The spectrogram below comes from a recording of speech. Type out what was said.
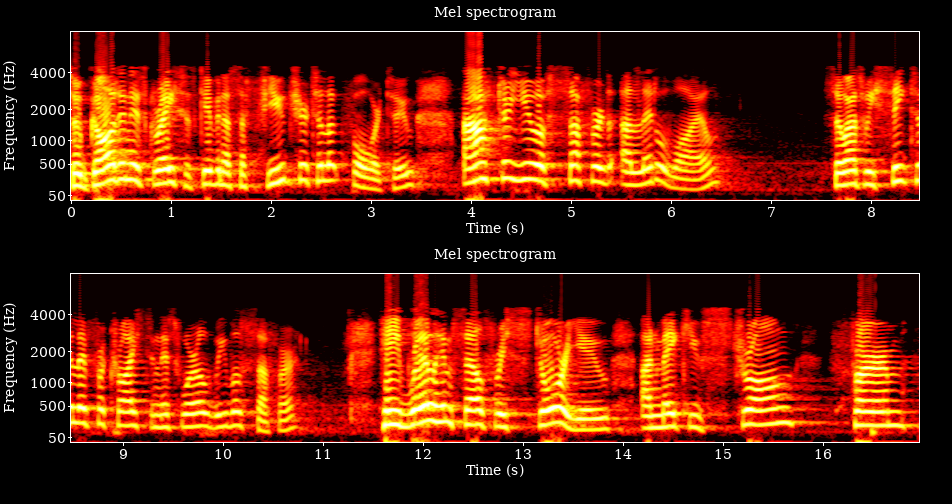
so God in His grace has given us a future to look forward to. After you have suffered a little while, so as we seek to live for Christ in this world, we will suffer. He will himself restore you and make you strong, firm,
